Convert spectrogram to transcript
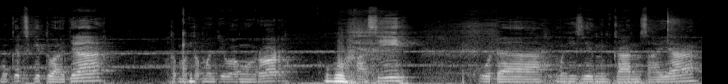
mungkin segitu aja teman-teman jiwa ngoror Uh. kasih udah mengizinkan saya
